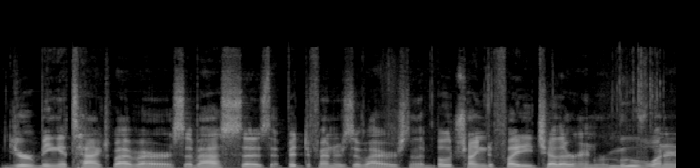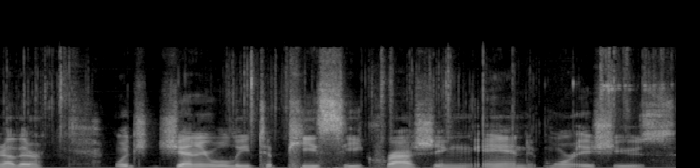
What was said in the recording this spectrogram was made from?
you're being attacked by a virus. Avast says that Bitdefender is a virus, and they're both trying to fight each other and remove one another, which generally will lead to PC crashing and more issues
